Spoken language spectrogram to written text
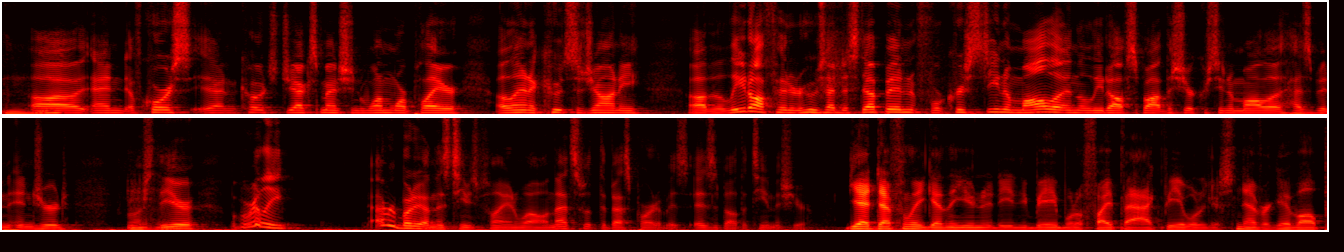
Mm-hmm. Uh, and of course, and Coach Jex mentioned one more player, Alana Kutsajani. Uh, the leadoff hitter who's had to step in for Christina Mala in the leadoff spot this year. Christina Mala has been injured for most mm-hmm. of the mm-hmm. year, but really, everybody on this team's playing well, and that's what the best part of it is, is about the team this year. Yeah, definitely again the unity to be able to fight back, be able to just never give up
